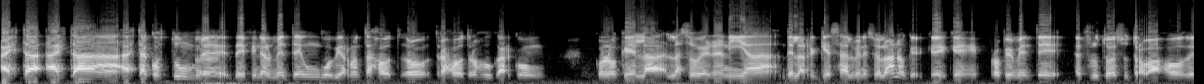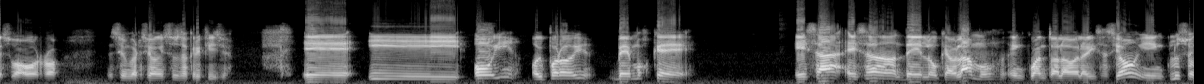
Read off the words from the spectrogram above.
a esta, a esta, a esta costumbre finalmente un gobierno tras otro, tras otro jugar con, con lo que es la, soberanía de la riqueza del venezolano, que, es propiamente el fruto de su trabajo, de su ahorro, de su inversión y su sacrificio. Eh, y hoy, hoy por hoy, vemos que esa, esa de lo que hablamos en cuanto a la dolarización e incluso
